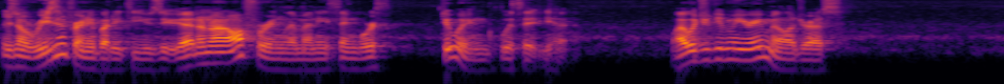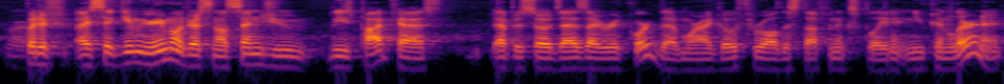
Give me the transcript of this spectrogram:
There's no reason for anybody to use it yet. I'm not offering them anything worth doing with it yet. Why would you give me your email address? Right. But if I say, give me your email address and I'll send you these podcast episodes as I record them, where I go through all this stuff and explain it and you can learn it,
